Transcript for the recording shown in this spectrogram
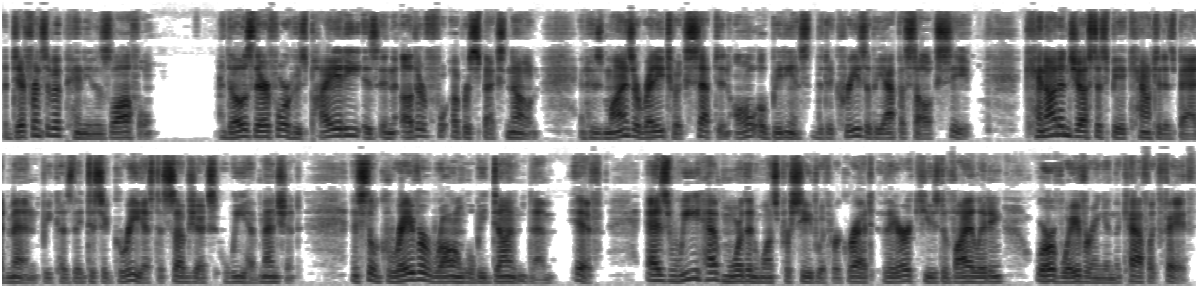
a difference of opinion is lawful, those, therefore, whose piety is in other respects known, and whose minds are ready to accept in all obedience the decrees of the Apostolic See, cannot in justice be accounted as bad men, because they disagree as to subjects we have mentioned. And still graver wrong will be done them if, as we have more than once perceived with regret, they are accused of violating or of wavering in the Catholic faith.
